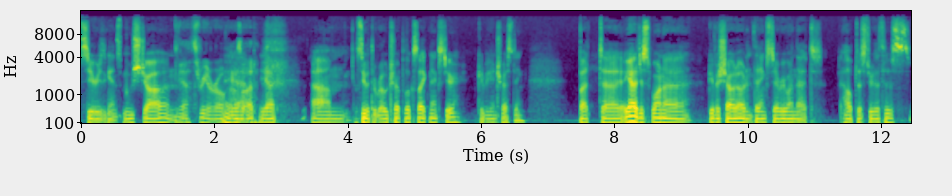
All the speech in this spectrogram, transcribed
series against Moose Jaw and yeah, three in a row. That was yeah, odd. Yeah. Um, we'll see what the road trip looks like next year. Could be interesting. But uh, yeah, I just want to give a shout out and thanks to everyone that helped us through this,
